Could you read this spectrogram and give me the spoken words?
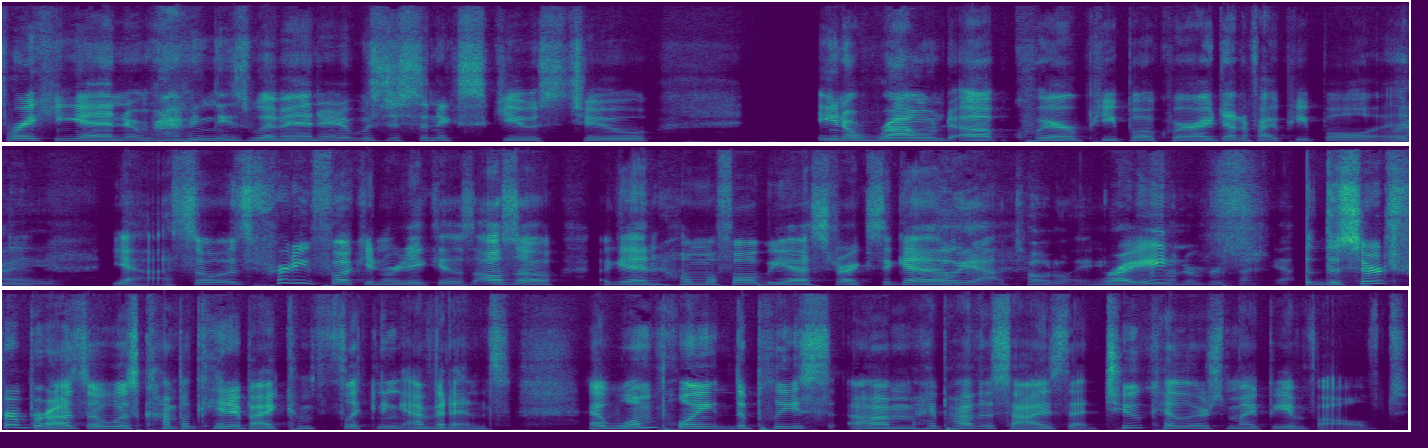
breaking in and robbing these women and it was just an excuse to you know round up queer people queer identified people and right. yeah, so it's pretty fucking ridiculous. Also, again, homophobia strikes again. Oh yeah, totally. Right? Hundred percent. Yeah. The search for Barraza was complicated by conflicting evidence. At one point, the police um, hypothesized that two killers might be involved.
